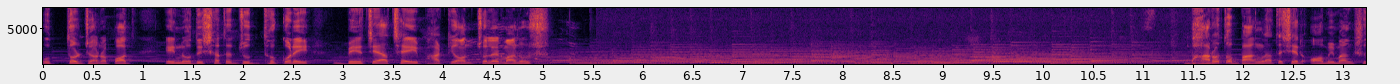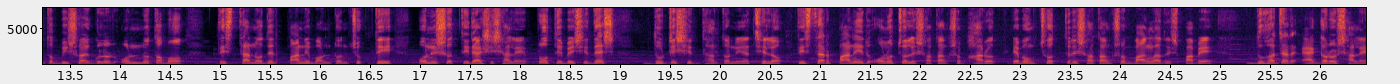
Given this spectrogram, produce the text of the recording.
উত্তর জনপদ। এই নদীর সাথে যুদ্ধ করেই বেঁচে আছে এই ভাটি অঞ্চলের মানুষ। ভারত ও বাংলাদেশের অমীমাংসিত বিষয়গুলোর অন্যতম তিস্তা নদীর পানি বন্টন চুক্তি। উনিশশো তিরাশি সালে প্রতিবেশী দেশ দুটি সিদ্ধান্ত নিয়েছিল। তিস্তার পানির উনচল্লিশ শতাংশ ভারত এবং ছত্রিশ শতাংশ বাংলাদেশ পাবে। দু হাজার এগারো সালে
